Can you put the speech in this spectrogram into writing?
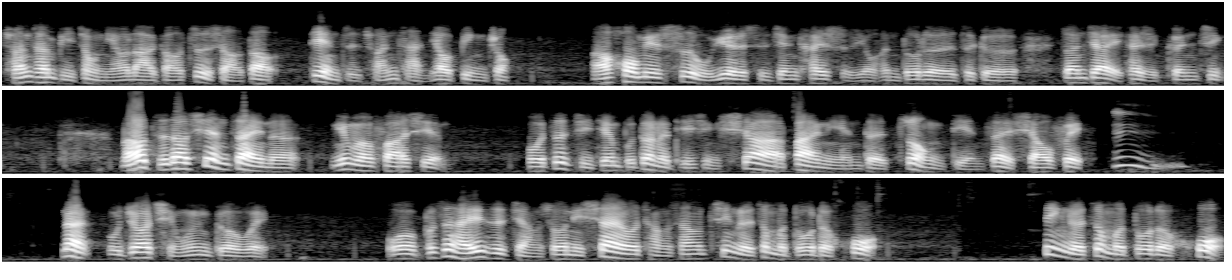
传产比重你要拉高，至少到电子传产要并重。然后后面四五月的时间开始，有很多的这个专家也开始跟进，然后直到现在呢，你有没有发现，我这几天不断的提醒，下半年的重点在消费。嗯，那我就要请问各位，我不是还一直讲说，你下游厂商进了这么多的货，订了这么多的货，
